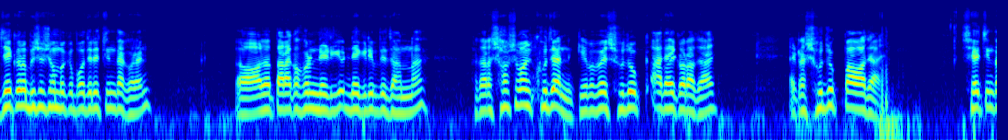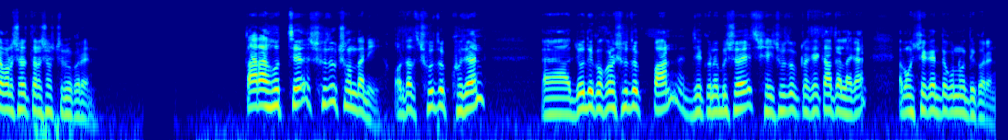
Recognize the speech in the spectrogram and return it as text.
যে কোনো বিষয় সম্পর্কে পজিটিভ চিন্তা করেন। অর্থাৎ তারা কখনো নেগেটিভ নেগেটিভতে যান না। তারা সবসময় খুঁজেন কীভাবে সুযোগ আদায় করা যায়। একটা সুযোগ পাওয়া যায়। সেই চিন্তা ভাবনা তারা সবসময় করেন। তারা হচ্ছে সুযোগ সন্ধানী, অর্থাৎ সুযোগ খোঁজেন। যদি কখনো সুযোগ পান যে কোনো বিষয়ে, সেই সুযোগটাকে কাজে লাগান এবং সেখান থেকে উন্নতি করেন।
